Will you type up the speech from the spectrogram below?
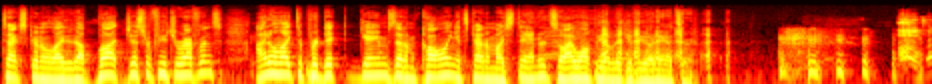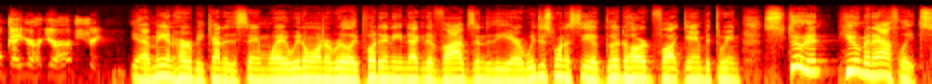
Tech's going to light it up. But just for future reference, I don't like to predict games that I'm calling. It's kind of my standard, so I won't be able to give you an answer. Oh, okay. You're you're Herbstreit. Yeah, me and Herbie kind of the same way. We don't want to really put any negative vibes into the air. We just want to see a good, hard fought game between student human athletes.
